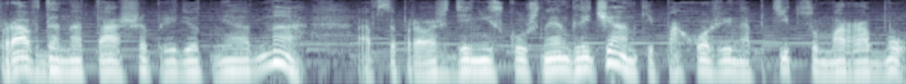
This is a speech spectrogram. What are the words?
Правда, Наташа придет не одна, а в сопровождении скучной англичанки, похожей на птицу марабу.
